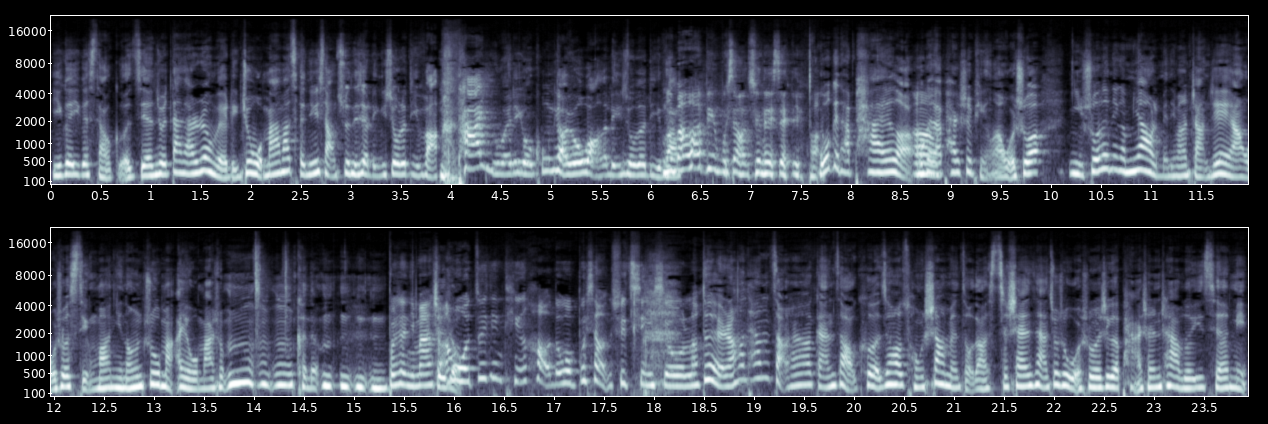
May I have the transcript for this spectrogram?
一个一个小隔间，就是大家认为灵，就我妈妈曾经想去那些灵修的地方，她以为的有空调有网的灵修的地方。你妈妈并不想去那些地方，我给她拍了，我给她拍视频了，我说你说的那个。庙里面地方长这样，我说行吗？你能住吗？哎呦，我妈说嗯嗯嗯，可能嗯嗯嗯嗯，不是你妈说，我最近挺好的，我不想去清修了。对，然后他们早上要赶早课，就要从上面走到山下，就是我说这个爬山差不多一千米，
